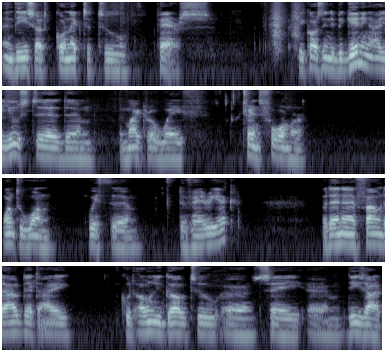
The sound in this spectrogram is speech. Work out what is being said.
and these are connected to pairs. Because in the beginning I used uh, the, the microwave transformer one to one with um, the Variac, but then I found out that I could only go to uh, say um, these are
